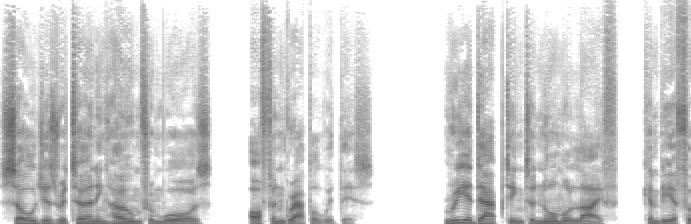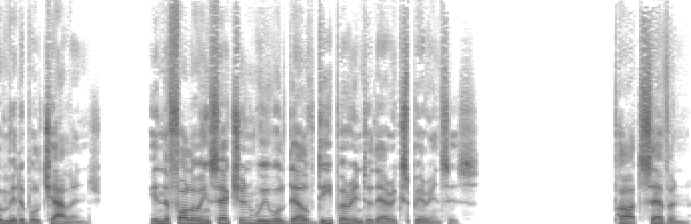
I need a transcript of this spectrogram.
Soldiers returning home from wars often grapple with this. Readapting to normal life can be a formidable challenge. In the following section, we will delve deeper into their experiences. Part 7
